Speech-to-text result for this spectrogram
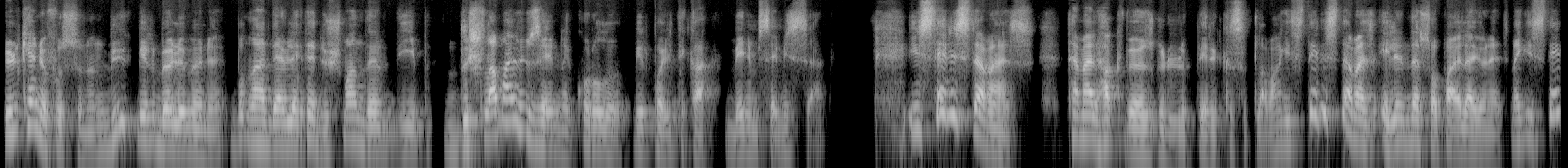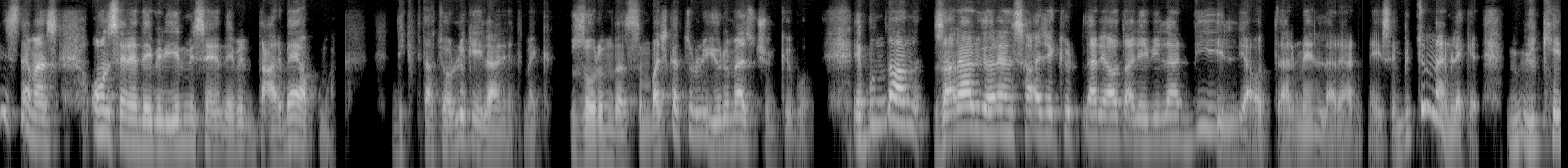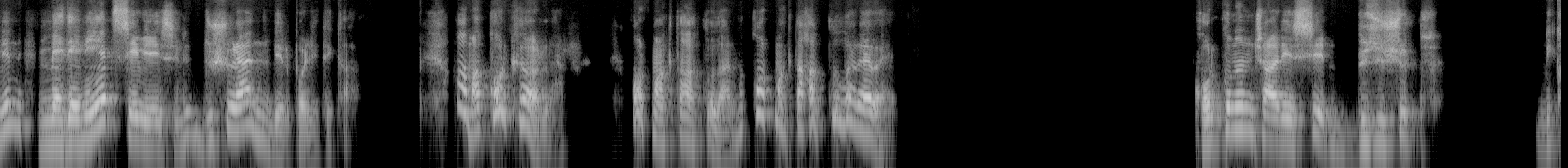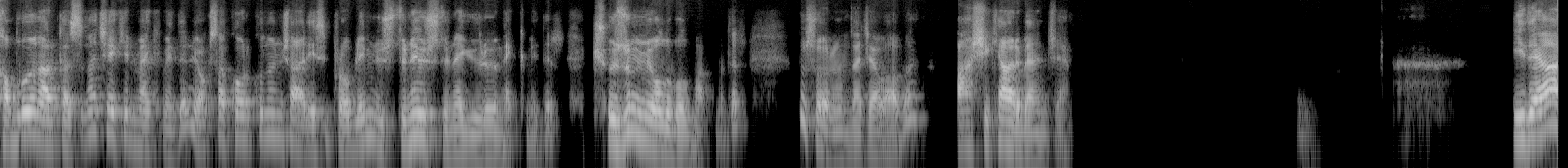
ülke nüfusunun büyük bir bölümünü bunlar devlete düşmandır deyip dışlama üzerine kurulu bir politika benimsemişsen İster istemez temel hak ve özgürlükleri kısıtlamak, ister istemez elinde sopayla yönetmek, ister istemez 10 senede bir, 20 senede bir darbe yapmak, diktatörlük ilan etmek zorundasın. Başka türlü yürümez çünkü bu. E bundan zarar gören sadece Kürtler yahut Aleviler değil yahut Ermeniler her neyse. Bütün memleket, ülkenin medeniyet seviyesini düşüren bir politika. Ama korkuyorlar. Korkmakta haklılar mı? Korkmakta haklılar evet. Korkunun çaresi büzüşüp bir kabuğun arkasına çekilmek midir? Yoksa korkunun çaresi problemin üstüne üstüne yürümek midir? Çözüm yolu bulmak mıdır? Bu sorunun da cevabı aşikar bence. İdeal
